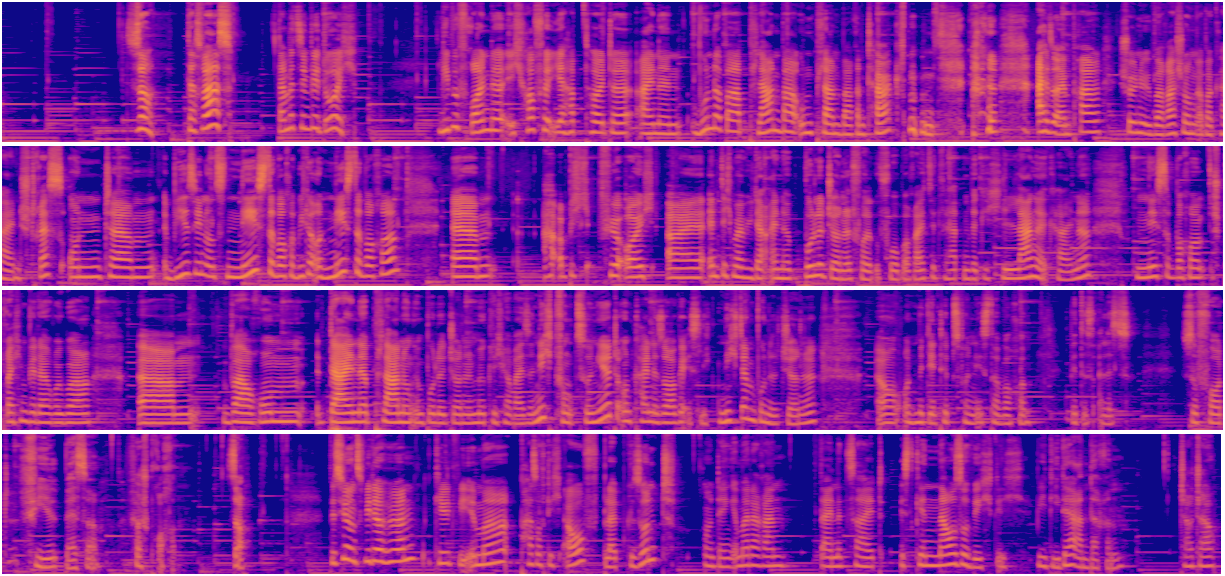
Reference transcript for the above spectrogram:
So, das war's. Damit sind wir durch. Liebe Freunde, ich hoffe, ihr habt heute einen wunderbar planbar unplanbaren Tag. also ein paar schöne Überraschungen, aber keinen Stress. Und ähm, wir sehen uns nächste Woche wieder. Und nächste Woche ähm, habe ich für euch äh, endlich mal wieder eine Bullet Journal Folge vorbereitet. Wir hatten wirklich lange keine. Nächste Woche sprechen wir darüber, ähm, warum deine Planung im Bullet Journal möglicherweise nicht funktioniert. Und keine Sorge, es liegt nicht am Bullet Journal. Äh, und mit den Tipps von nächster Woche wird es alles sofort viel besser. Versprochen. So, bis wir uns wieder hören, gilt wie immer, pass auf dich auf, bleib gesund und denk immer daran, deine Zeit ist genauso wichtig wie die der anderen. Ciao, ciao.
